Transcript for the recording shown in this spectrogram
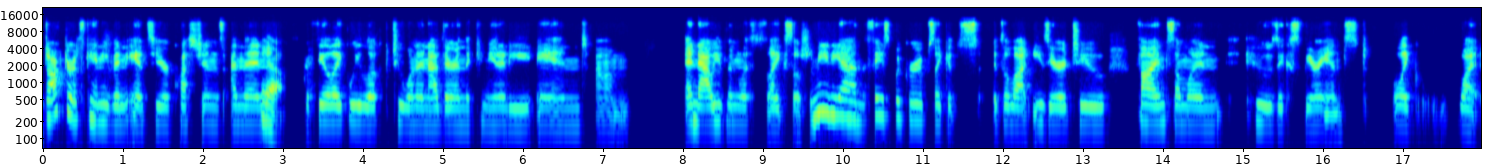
doctors can't even answer your questions and then yeah I feel like we look to one another in the community and um and now even with like social media and the Facebook groups like it's it's a lot easier to find someone who's experienced like what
